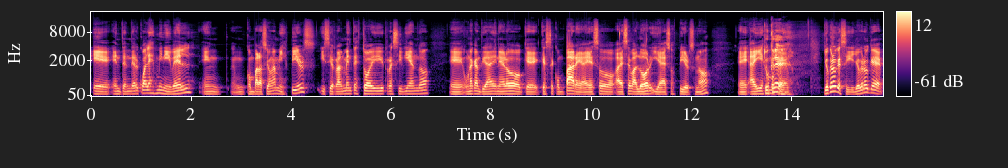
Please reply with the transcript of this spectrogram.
eh, entender cuál es mi nivel en, comparación a mis peers y si realmente estoy recibiendo eh, una cantidad de dinero que, se compare a, eso, a ese valor y a esos peers, ¿no? Eh, ahí es ¿Tú crees? yo creo que sí, yo creo que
